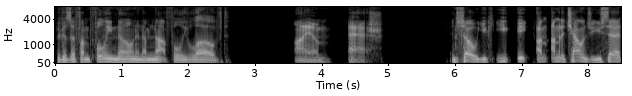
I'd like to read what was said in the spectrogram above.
because if I'm fully known and I'm not fully loved, I am ash. And so you, you, it, I'm, I'm going to challenge you. You said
